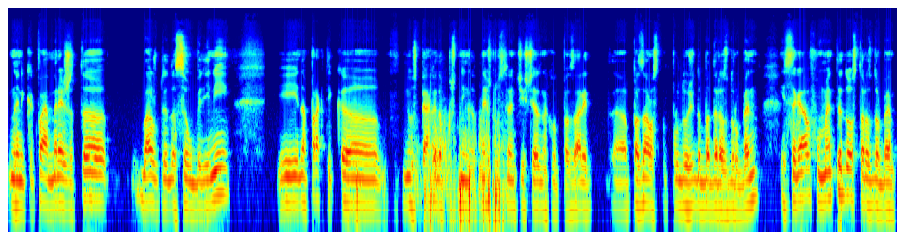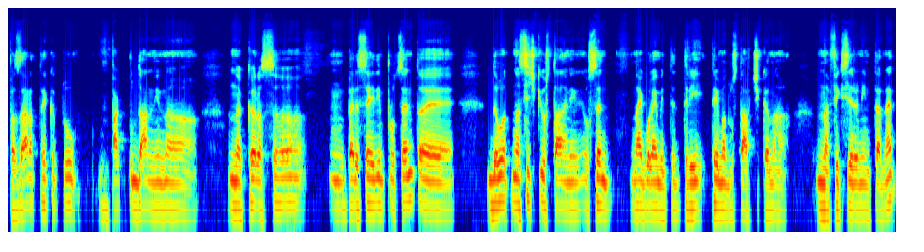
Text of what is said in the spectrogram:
нали, каква е мрежата, важното е да се обедини и на практика не успяха да постигнат нещо, освен че изчезнаха от пазари. Пазарът продължи да бъде раздробен и сега в момента е доста раздробен пазарът, тъй като пак по данни на, на КРС 51% е делът на всички останали, освен най-големите три, трима доставчика на на фиксиран интернет.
